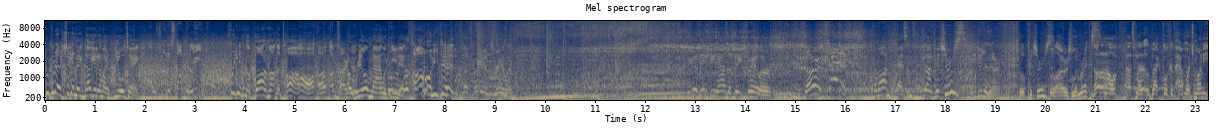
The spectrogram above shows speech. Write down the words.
Who put a chicken McNugget in my fuel tank? I was trying to stop the leak. It's leaking from the bottom, not the top. Oh, uh, I'm sorry. A dude. real man would eat it. Oh, he did! Let's go get a trailer. The good thing Dean has a big trailer. Start! Start it! Come on, peasant. Got pictures? What are you doing in there? Little pictures? Little Irish limericks? No, no, no. That's my little black book of how much money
